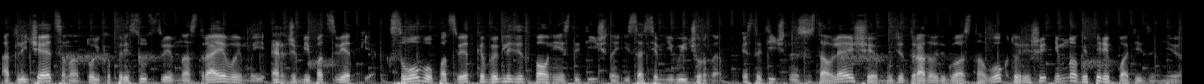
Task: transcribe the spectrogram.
Отличается она только присутствием настраиваемой RGB подсветки. К слову, подсветка выглядит вполне эстетично и совсем не вычурно. Эстетичная составляющая будет радовать глаз того, кто решит немного переплатить за нее.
